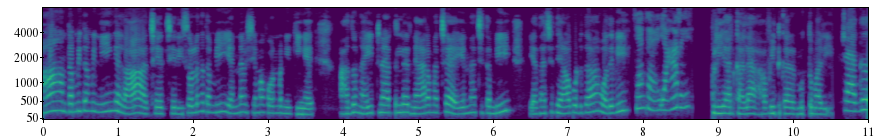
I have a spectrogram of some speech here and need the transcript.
ஆ தம்பி தம்பி நீங்களா? சரி சரி. சொல்லுங்க தம்பி. என்ன விஷயமா ஃபோன் பண்ணிருக்கீங்க? அதுவும் நைட் நேரத்துல நேரமாச்சே. என்னாச்சு தம்பி? ஏதாச்சும் தேவைப்படுதா உதவி? ஏங்க யாரு? பிரியா இருக்கால அவ வீட்டுக்காரர் முத்துமாரி. ரகு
